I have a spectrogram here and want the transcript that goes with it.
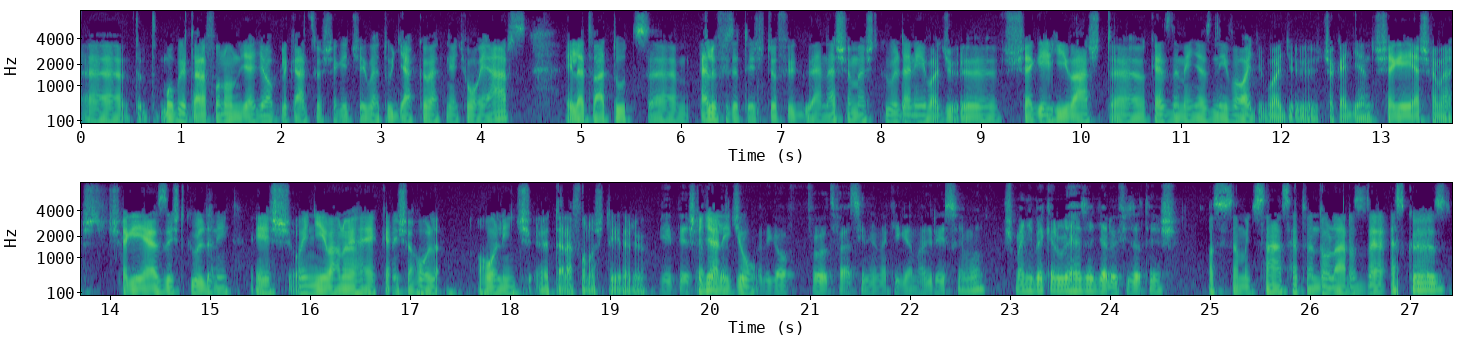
uh, mobiltelefonon ugye egy applikációs segítségvel tudják követni, hogy hol jársz, illetve hát tudsz uh, előfizetéstől függően SMS-t küldeni, vagy segélyhívást kezdeményezni, vagy, vagy csak egy ilyen segély SMS, segélyjelzést küldeni, és olyan nyilván olyan helyeken is, ahol ahol nincs telefonos térerő. Gépés elég jó. Pedig a föld felszínének igen nagy részén van. És mennyibe kerül ehhez egy előfizetés? Azt hiszem, hogy 170 dollár az eszköz.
